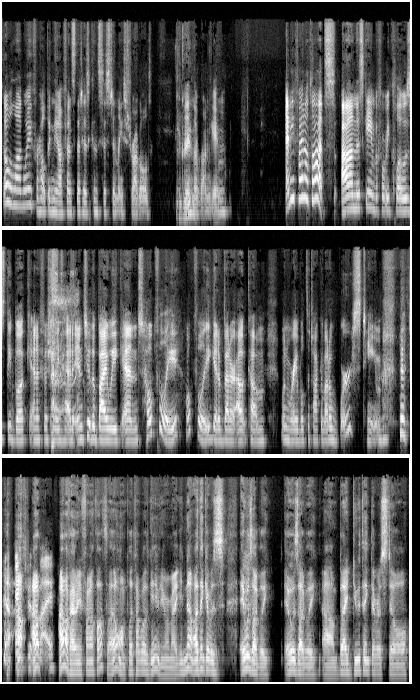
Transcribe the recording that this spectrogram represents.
go a long way for helping the offense that has consistently struggled Agreed. in the run game. Any final thoughts on this game before we close the book and officially head into the bye week and hopefully, hopefully get a better outcome when we're able to talk about a worse team yeah, after I the bye? I don't know if I have any final thoughts. I don't want to play talk about this game anymore, Maggie. No, I think it was it was ugly. It was ugly. Um, but I do think there was still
